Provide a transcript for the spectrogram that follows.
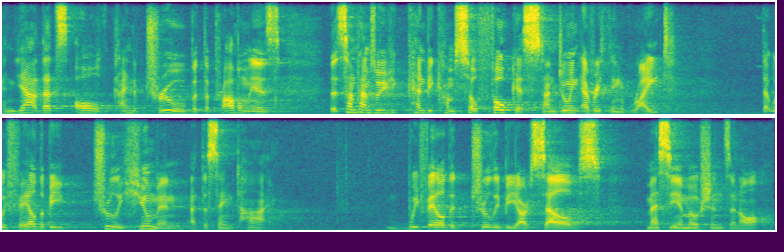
And yeah, that's all kind of true, but the problem is that sometimes we can become so focused on doing everything right that we fail to be truly human at the same time. We fail to truly be ourselves, messy emotions and all.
